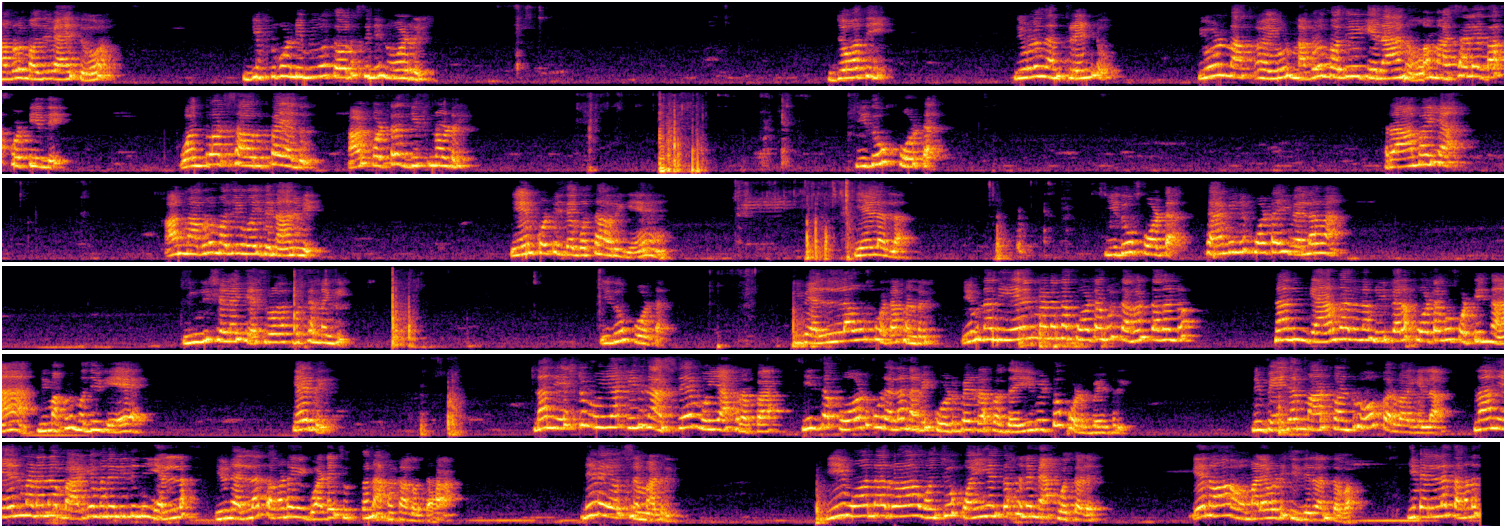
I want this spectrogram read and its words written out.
ಮಗಳು ಮದುವೆ ಆಯ್ತು. ಗಿಫ್ಟ್ಗಳು ನಿಮಗೂ ತೋರಿಸ್ತೀನಿ ನೋಡ್ರಿ. ಜ್ಯೋತಿ, ಇವಳು ನನ್ನ ಫ್ರೆಂಡು ಇವಳ ಮಕ್, ಇವಳ ಮಗಳ ಮದುವೆಗೆ ನಾನು ಮಸಾಲೆ ಬಾಕ್ಸ್ ಕೊಟ್ಟಿದ್ದೆ. ಒಂದೂವರೆ ಸಾವಿರ ರೂಪಾಯಿ ಅದು. ಅವಳು ಕೊಟ್ಟ ಗಿಫ್ಟ್ ನೋಡ್ರಿ. ಇದು ಫೋಟ ರಾಮಯ್ಯ. ಅವನ ಮಗಳು ಮದುವೆಗೆ ಹೋಯ್ತೆ ನಾನುವೆ. ಏನ್ ಕೊಟ್ಟಿದ್ದೆ ಗೊತ್ತಾ ಅವರಿಗೆ? ಹೇಳಲ್ಲ. ಇದು ಫೋಟ. ಫ್ಯಾಮಿಲಿ ಫೋಟೋ ಇವೆಲ್ಲವ. ಇಂಗ್ಲಿಷ್ ಎಲ್ಲ ಹೆಸರು ಓದಕ್ ಬರ್ತಾನೆ ನಂಗೆ. ಇದು ಫೋಟೋ. ಇವೆಲ್ಲವೂ ಫೋಟೋ ಕಂಡ್ರಿ ಇವ್ ನಾನು ಏನ್ ಮಾಡಲ್ಲ, ಫೋಟೋಗಳು ತಗೊಂಡ್ ತಗೊಂಡು. ನಾನ್ ನಿಮ್ಗೆ ಯಾರಿಗಾರ ನಾನು ಈ ತರ ಫೋಟೋಗಳು ಕೊಟ್ಟಿದ್ನಾ, ನಿಮ್ಮ ಮಕ್ಳು ಮದುವೆಗೆ? ಹೇಳ್ರಿ. ನಾನು ಎಷ್ಟು ಹಾಕಿದೀನಿ ಅಷ್ಟೇ ಮುಯ್ಯ ಹಾಕ್ರಪ್ಪ ಇಂಥ ಕೋಟ್ಗಳೆಲ್ಲ ನಮಗೆ ಕೊಡ್ಬೇಡ್ರಪ್ಪ, ದಯವಿಟ್ಟು ಕೊಡ್ಬೇಡ್ರಿ. ನೀವು ಬೇಜಾರ್ ಮಾಡ್ಕೊಂಡ್ರು ಪರವಾಗಿಲ್ಲ. ನಾನು ಏನ್ ಮಾಡೋಣ, ಬಾಡಿಗೆ ಮನೇಲಿ ಇದೀನಿ, ಎಲ್ಲ ಇವನ್ನೆಲ್ಲ ತಗೊಂಡೋಗಿ ಗೋಡೆ ಸುತ್ತನ ಹಾಕಕ್ಕಾಗುತ್ತಾ? ನೀವೇ ಯೋಚನೆ ಮಾಡ್ರಿ. ಈ ಓನರ್ ಒಂಚೂರು ಕೊಯ್ ಮ್ಯಾಕ್ ಓದ್ತಾಳೆ ಏನೋ ಮಳೆ ಹೊಡಿತಿದ್ದೀರ ಅಂತವ. ಇವೆಲ್ಲ ತಗೊಂಡ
